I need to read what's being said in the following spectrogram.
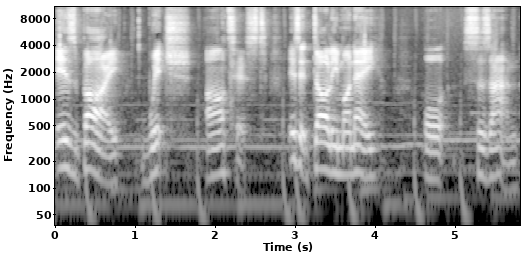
is by which artist? Is it Dali Monet or Cezanne?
